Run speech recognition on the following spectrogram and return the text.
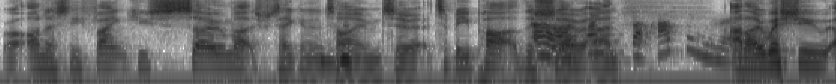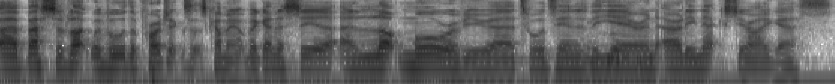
Well, honestly, thank you so much for taking the time to to be part of the oh, show, and and I wish you uh, best of luck with all the projects that's coming up. We're going to see a, a lot more of you uh, towards the end of the year and early next year, I guess.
